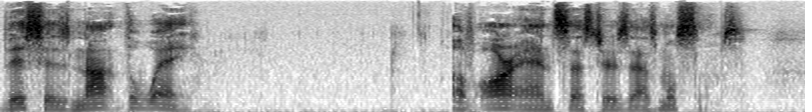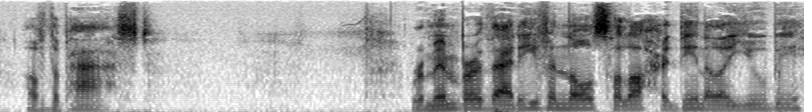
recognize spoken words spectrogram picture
This is not the way of our ancestors as Muslims of the past. Remember that even though Salah ad-Din al-Ayyubi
